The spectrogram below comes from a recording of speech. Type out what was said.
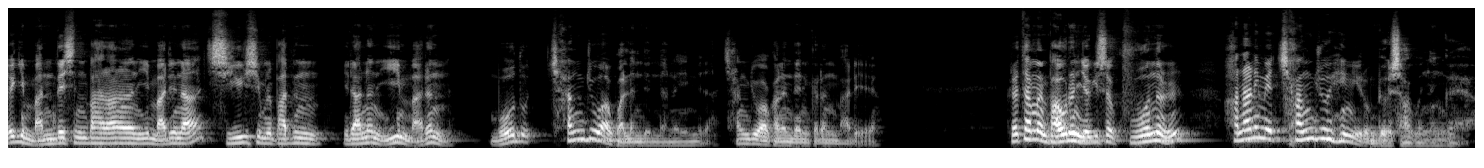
여기 만드신 바라는 이 말이나 지으심을 받은이라는 이 말은 모두 창조와 관련된다는 의미입니다. 창조와 관련된 그런 말이에요. 그렇다면 바울은 여기서 구원을 하나님의 창조 행위로 묘사하고 있는 거예요.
